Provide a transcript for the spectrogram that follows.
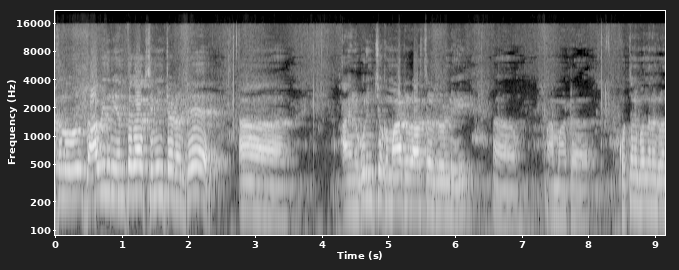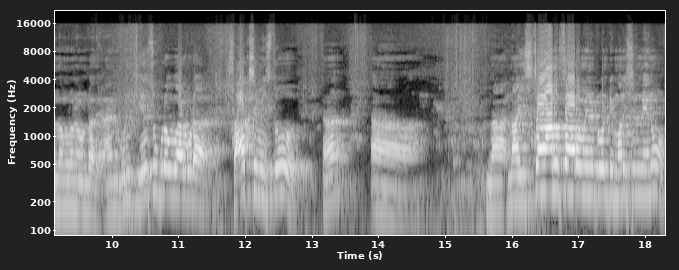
అసలు దావీదుని ఎంతగా క్షమించాడంటే ఆయన గురించి ఒక మాట రాస్తాడు చూడండి. ఆ, మాట కొత్త నిబంధన గ్రంథంలోనే ఉండాలి. ఆయన గురించి యేసు ప్రభు వారు కూడా సాక్ష్యం ఇస్తూ నా నా ఇష్టానుసారమైనటువంటి మనిషిని నేను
